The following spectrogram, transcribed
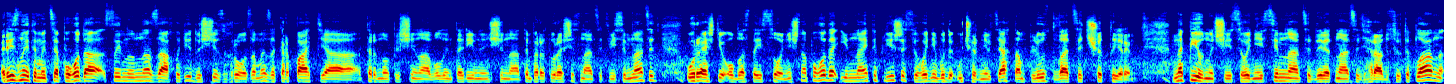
Різнитиметься погода сильно на заході, дощі з грозами. Закарпаття, Тернопільщина, Волинь та Рівненщина. Температура 16-18. У решті областей сонячна погода. І найтепліше сьогодні буде у Чернівцях, там плюс 24. На півночі сьогодні 17-19 градусів тепла. На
